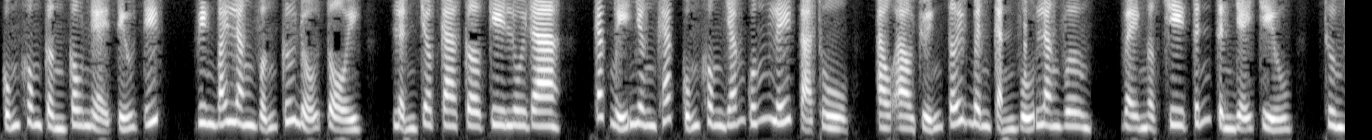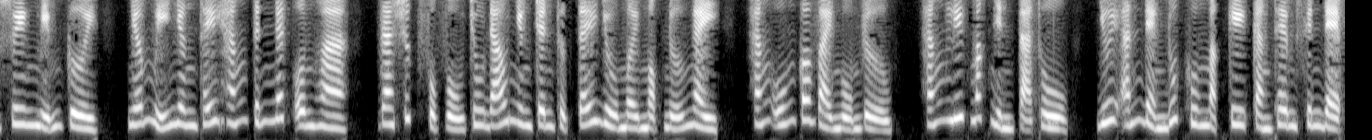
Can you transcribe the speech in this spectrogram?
cũng không cần câu nệ tiểu tiết, viên bái lăng vẫn cứ đổ tội, lệnh cho ca cơ kia lui ra, các mỹ nhân khác cũng không dám quấn lấy tạ thù, ào ào chuyển tới bên cạnh Vũ Lăng Vương, vệ ngật chi tính tình dễ chịu, thường xuyên mỉm cười, nhóm mỹ nhân thấy hắn tính nết ôn hòa, ra sức phục vụ chu đáo nhưng trên thực tế dù mời mọc nửa ngày, hắn uống có vài ngụm rượu, hắn liếc mắt nhìn tạ thù, dưới ánh đèn đuốc khuôn mặt kia càng thêm xinh đẹp,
